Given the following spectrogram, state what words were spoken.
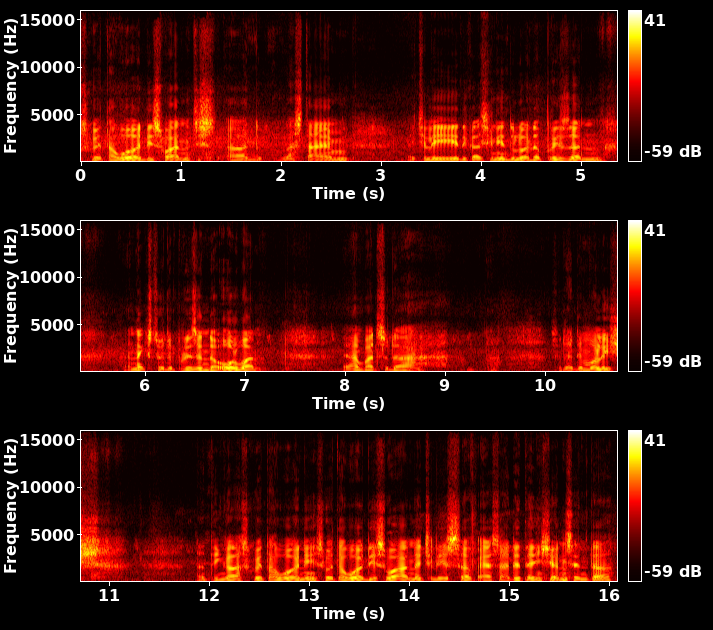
Square Tower this one this, uh, last time. Actually dekat sini dulu ada prison. Next to the prison the old one. Ya yeah, but sudah sudah demolish. Dan tinggal Square Tower ni. Square Tower this one actually serve as a detention center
